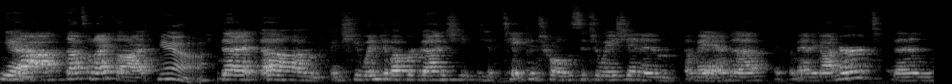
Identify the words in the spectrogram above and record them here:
Yeah. that's what I thought. Yeah. That um, if she wouldn't give up her gun, she'd take control of the situation. And Amanda, if Amanda got hurt, then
